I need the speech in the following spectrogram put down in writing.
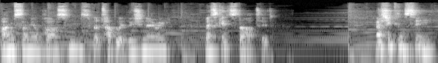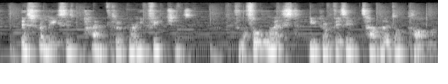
I'm Samuel Parsons, a Tableau visionary. Let's get started. As you can see, this release is packed with great features. For the full list, you can visit tableau.com,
